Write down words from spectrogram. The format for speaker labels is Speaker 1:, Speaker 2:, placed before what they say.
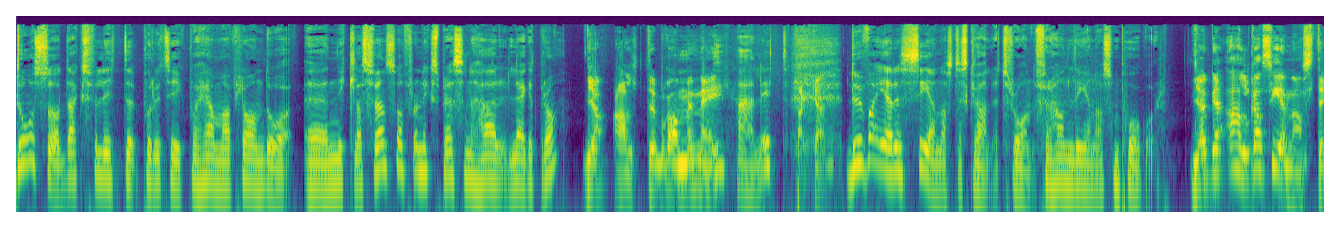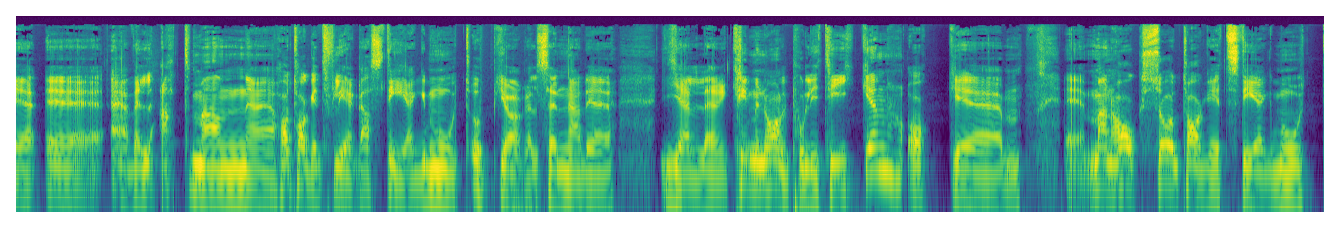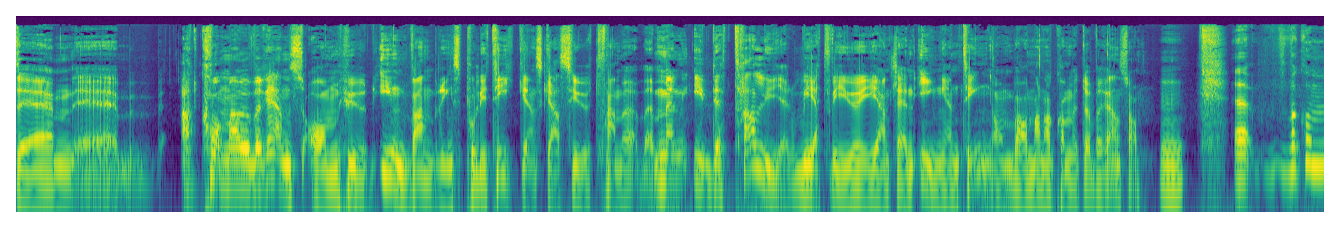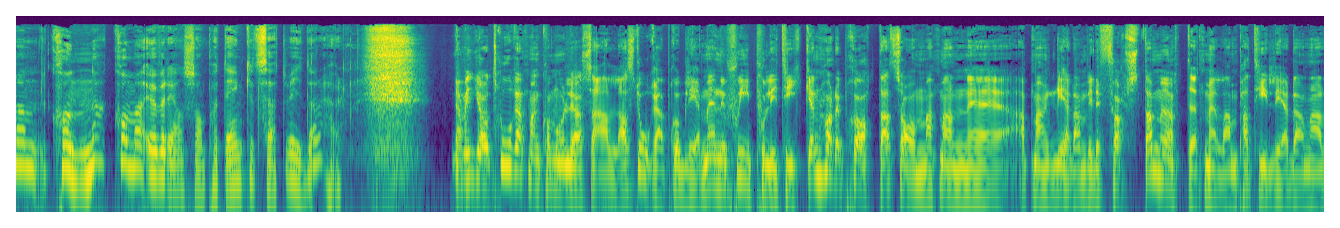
Speaker 1: Då så, dags för lite politik på hemmaplan då. Eh, Niklas Svensson från Expressen är här, läget bra?
Speaker 2: Ja, allt är bra med mig.
Speaker 1: Härligt.
Speaker 2: Tackar.
Speaker 1: Du, vad är det senaste skvallret från förhandlingarna som pågår?
Speaker 2: Ja, det allra senaste eh, är väl att man eh, har tagit flera steg mot uppgörelsen när det gäller kriminalpolitiken och eh, eh, man har också tagit steg mot eh, att komma överens om hur invandringspolitiken ska se ut framöver. Men i detaljer vet vi ju egentligen ingenting om vad man har kommit överens om. Mm.
Speaker 1: Eh, vad kommer man kunna komma överens om på ett enkelt sätt vidare här?
Speaker 2: Ja, men jag tror att man kommer att lösa alla stora problem. Energipolitiken har det pratats om att man, eh, att man redan vid det första mötet mellan partiledarna eh,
